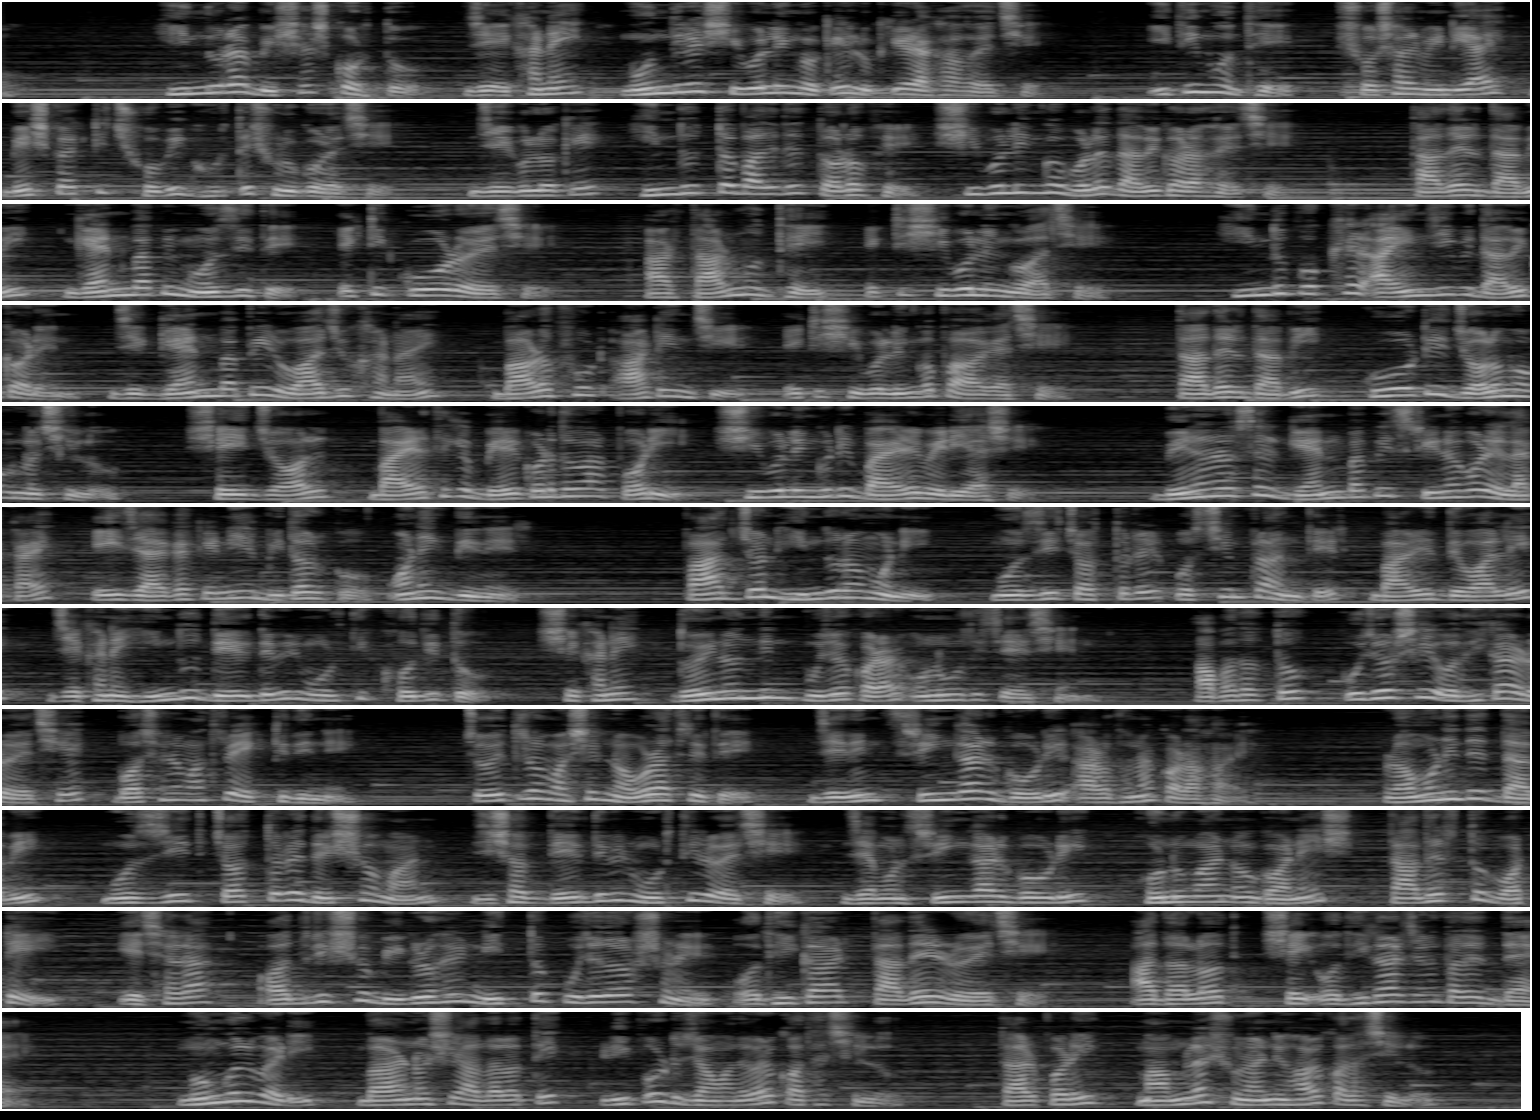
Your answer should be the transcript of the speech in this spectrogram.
হিন্দুরা বিশ্বাস করত যে এখানেই মন্দিরের শিবলিঙ্গকে লুকিয়ে রাখা হয়েছে। ইতিমধ্যে সোশ্যাল মিডিয়ায় বেশ কয়েকটি ছবি ঘুরতে শুরু করেছে, যেগুলোকে হিন্দুত্ববাদীদের তরফে শিবলিঙ্গ বলে দাবি করা হয়েছে। তাদের দাবি জ্ঞানব্যাপী মসজিদে একটি কুয়ো রয়েছে, আর তার মধ্যেই একটি শিবলিঙ্গ আছে। হিন্দু পক্ষের আইনজীবী দাবি করেন যে জ্ঞানব্যাপীর ওয়াজুখানায় বারো ফুট আট ইঞ্চির একটি শিবলিঙ্গ পাওয়া গেছে। তাদের দাবি কুয়োটি জলমগ্ন ছিল। সেই জল বাইরে থেকে বের করে দেওয়ার পরই শিবলিঙ্গটি বাইরে বেরিয়ে আসে। বেনারসের জ্ঞানব্যাপী শ্রীনগর এলাকায় এই জায়গাকে নিয়ে বিতর্ক অনেক দিনের। পাঁচজন হিন্দু রমণী মসজিদ চত্বরের পশ্চিম প্রান্তের বাড়ির দেওয়ালে, যেখানে হিন্দু দেবদেবীর মূর্তি খোদিত, সেখানে দৈনন্দিন পুজো করার অনুমতি চেয়েছেন। আপাতত পুজোর সেই অধিকার রয়েছে বছরে মাত্র একটি দিনে। চৈত্র মাসের নবরাত্রিতে যেদিন শৃঙ্গার গৌরীর আরাধনা করা হয়। রমণীদের দাবি, মসজিদ চত্বরে দৃশ্যমান যেসব দেবদেবীর মূর্তি রয়েছে, যেমন শৃঙ্গার গৌরী, হনুমান ও গণেশ, তাদের তো বটেই। এছাড়া অদৃশ্য বিগ্রহের নিত্য পুজো দর্শনের অধিকার তাদের রয়েছে। আদালত সেই অধিকার যেন তাদের দেয়। মঙ্গলবারই বারাণসী আদালতে রিপোর্ট জমা দেওয়ার কথা ছিল। তারপরেই মামলার শুনানি হওয়ার কথা ছিল।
